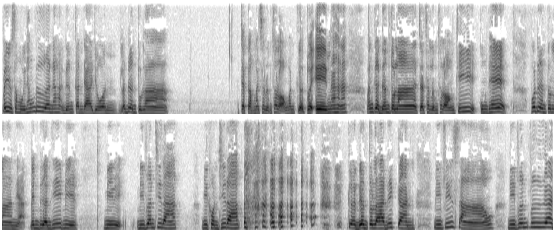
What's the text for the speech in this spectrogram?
ไปอยู่สมุยทั้งเดือนนะคะเดือนกันยายน แล้วเดือนตุลา จะกลับมาเฉลิมฉลองวันเกิดตัวเองนะคะวันเกิดเดือนตุลาจะเฉลิมฉลองที่กรุงเทพเพราะเดือนตุลาเนี่ยเป็นเดือนที่มีมีมีเพื่อนที่รัก มีคนที่รัก เกิดเดือนตุลาด้วยกัน มีพี่สาว มีเพื่อนเพื่อน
